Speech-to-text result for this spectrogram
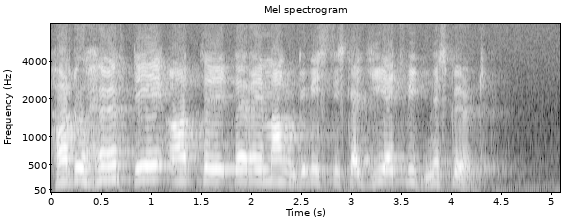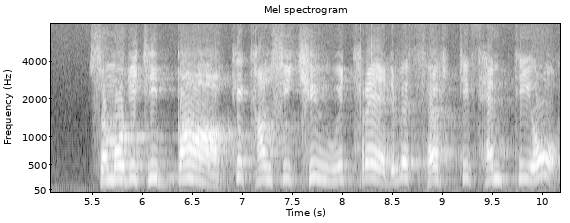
Har du hørt det at eh, det er mange, hvis de skal gi et vitnesbyrd, så må de tilbake kanskje 20, 30, 40, 50 år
